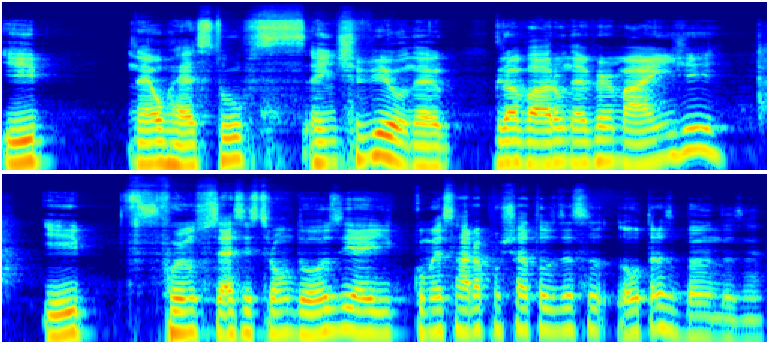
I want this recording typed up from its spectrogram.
E, né, o resto a gente viu, né? Gravaram Nevermind e foi um sucesso estrondoso e aí começaram a puxar todas essas outras bandas, né?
